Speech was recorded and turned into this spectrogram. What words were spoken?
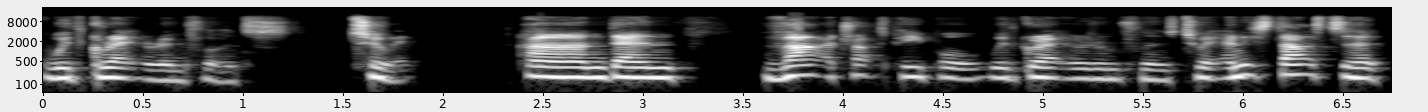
with greater influence to it. And then that attracts people with greater influence to it, and it starts to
